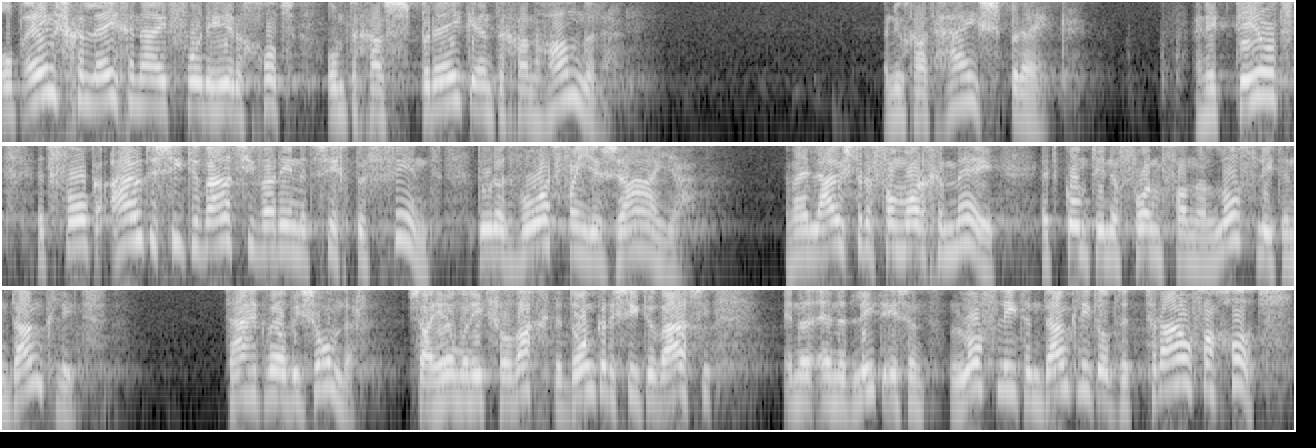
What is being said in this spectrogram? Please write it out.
opeens gelegenheid voor de Heere God om te gaan spreken en te gaan handelen. En nu gaat Hij spreken. En hij teelt het volk uit de situatie waarin het zich bevindt door het woord van Jezaja. En wij luisteren vanmorgen mee. Het komt in de vorm van een loflied, een danklied. Het is eigenlijk wel bijzonder. Zou je helemaal niet verwachten. Donkere situatie. En het lied is een loflied, een danklied op de trouw van God.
